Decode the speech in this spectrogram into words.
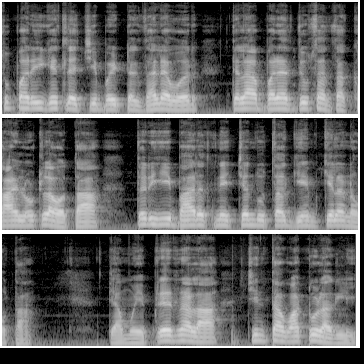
सुपारी घेतल्याची बैठक झाल्यावर त्याला बऱ्याच दिवसांचा काळ लोटला होता तरीही भारतने चंदूचा गेम केला नव्हता. त्यामुळे प्रेरणाला चिंता वाटू लागली.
